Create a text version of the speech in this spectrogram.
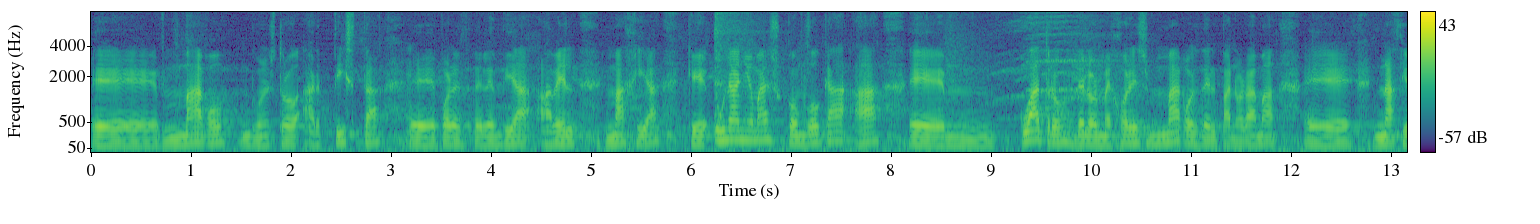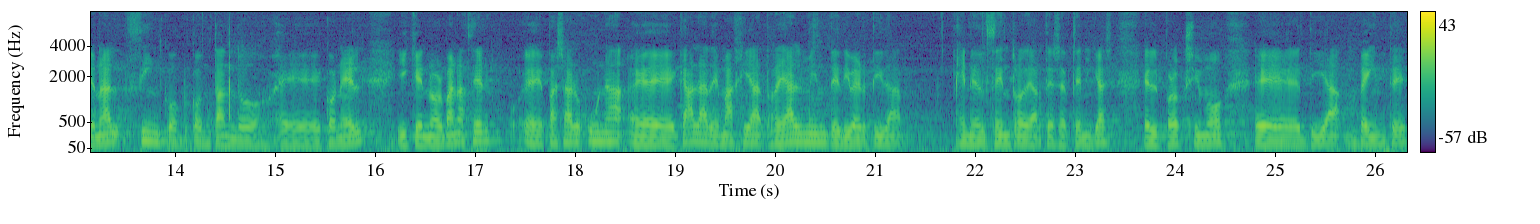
eh, mago, nuestro artista eh, por excelencia, Abel Magia, que un año más convoca a cuatro de los mejores magos del panorama eh, nacional, cinco contando eh, con él, y que nos van a hacer eh, pasar una gala de magia realmente divertida en el Centro de Artes Escénicas el próximo eh, día 20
